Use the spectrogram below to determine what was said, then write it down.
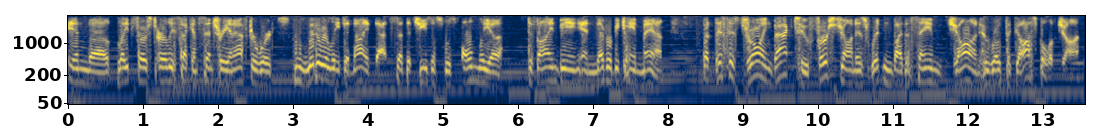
in the late first, early second century and afterward who literally denied that, said that Jesus was only a divine being and never became man. But this is drawing back to First John is written by the same John who wrote the Gospel of John.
